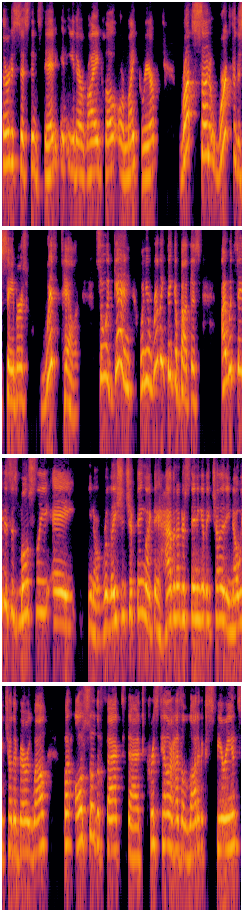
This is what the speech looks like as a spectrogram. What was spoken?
third assistants did in either Ryan Clowe or Mike Grier. Ruff's son worked for the Sabres with Taylor. So again, when you really think about this, I would say this is mostly a you know relationship thing. Like they have an understanding of each other, they know each other very well. But also the fact that Chris Taylor has a lot of experience,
